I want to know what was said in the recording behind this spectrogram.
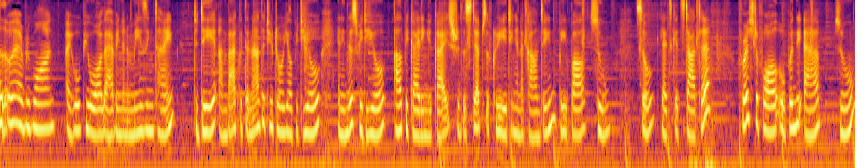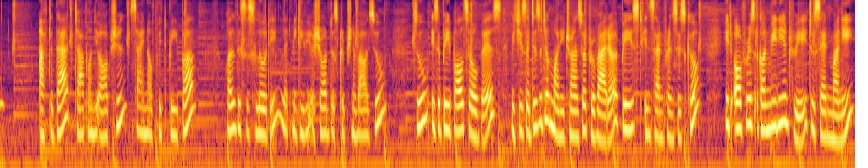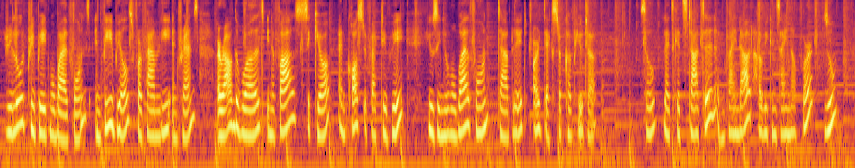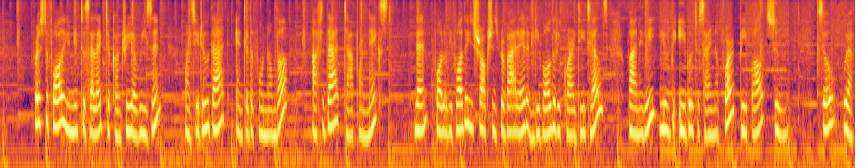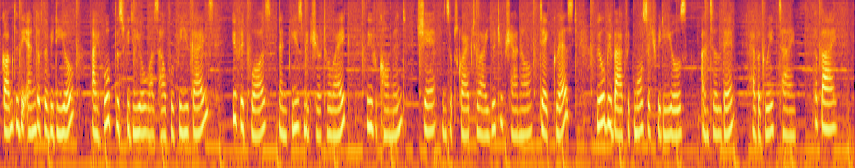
Hello everyone, I hope you all are having an amazing time. Today I'm back with another tutorial video and in this video I'll be guiding you guys through the steps of creating an account in PayPal Xoom. So let's get started. First of all open the app Xoom. After that tap on the option sign up with PayPal. While this is loading let me give you a short description about Xoom. Xoom is a PayPal service, which is a digital money transfer provider based in San Francisco. It offers a convenient way to send money, reload prepaid mobile phones, and pay bills for family and friends around the world in a fast, secure, and cost effective way using your mobile phone, tablet, or desktop computer. So let's get started and find out how we can sign up for Xoom. First of all, you need to select your country or region once you do that, enter the phone number. After that, tap on next. Then follow the further instructions provided and give all the required details. Finally, you'll be able to sign up for PayPal Xoom. So, we have come to the end of the video. I hope this video was helpful for you guys. If it was, then please make sure to like, leave a comment, share and subscribe to our YouTube channel TechQuest. We'll be back with more such videos. Until then, have a great time. Bye bye.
